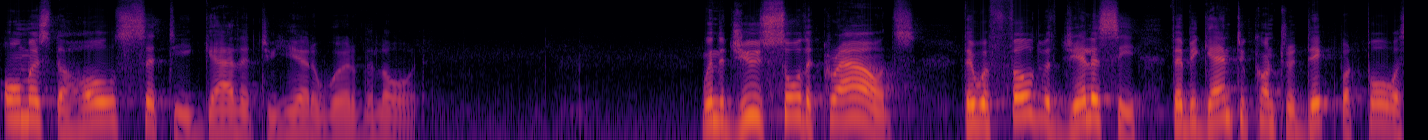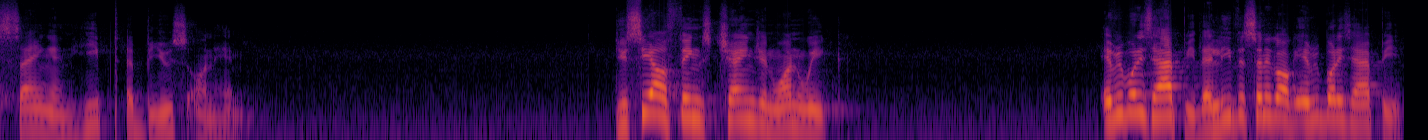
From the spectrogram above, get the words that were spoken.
almost the whole city gathered to hear the word of the Lord. When the Jews saw the crowds, they were filled with jealousy. They began to contradict what Paul was saying and heaped abuse on him. Do you see how things change in one week? Everybody's happy. They leave the synagogue, everybody's happy.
